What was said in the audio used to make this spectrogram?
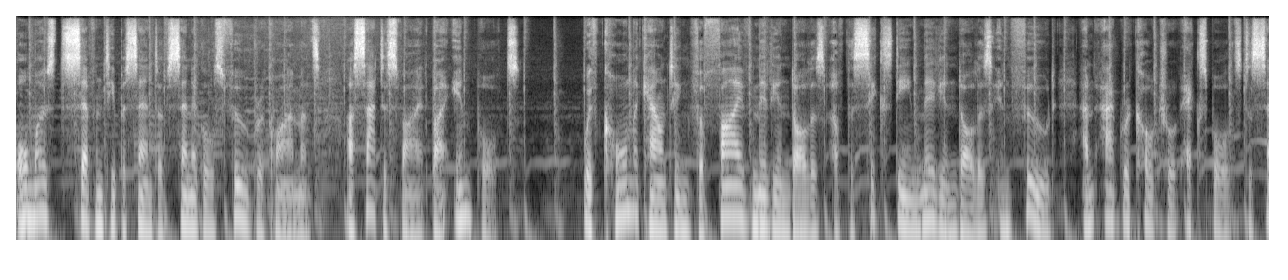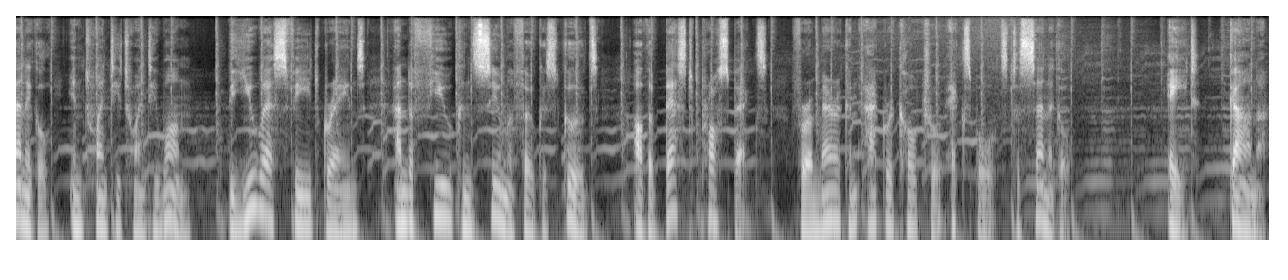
almost 70% of Senegal's food requirements are satisfied by imports with corn accounting for $5 million of the $16 million in food and agricultural exports to Senegal in 2021. The US feed grains and a few consumer-focused goods are the best prospects for American agricultural exports to Senegal. 8. Ghana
